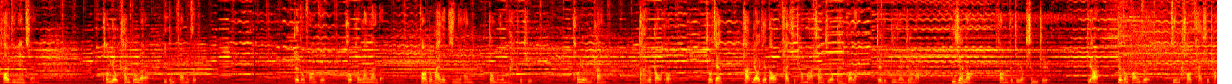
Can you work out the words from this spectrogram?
好几年前，朋友看中了一栋房子，这栋房子破破烂烂的，房主卖了几年都没有卖出去。朋友一看，大有搞头。首先，他了解到菜市场马上就要搬过来，这里必然热闹，一热闹，房子就要升值。第二，这栋房子紧靠菜市场，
